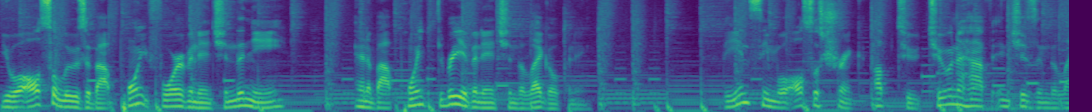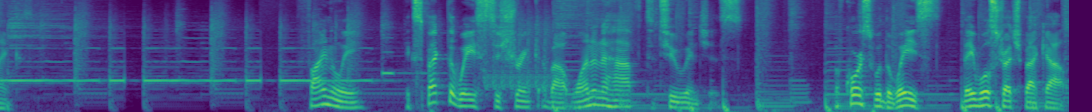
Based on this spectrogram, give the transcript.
You will also lose about 0.4 of an inch in the knee and about 0.3 of an inch in the leg opening. The inseam will also shrink up to 2.5 inches in the length. Finally, expect the waist to shrink about 1.5 to 2 inches. Of course, with the waist, they will stretch back out,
